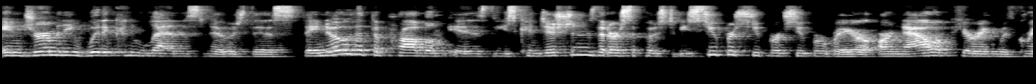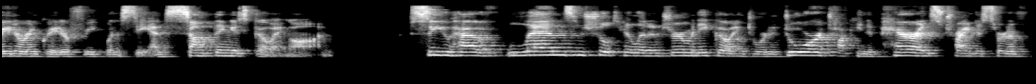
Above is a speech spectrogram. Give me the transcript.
In Germany, Widukind Lenz knows this. They know that the problem is these conditions that are supposed to be super, super, super rare are now appearing with greater and greater frequency, and something is going on. So you have Lenz and Schulte-Hillen in Germany going door to door, talking to parents, trying to sort of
